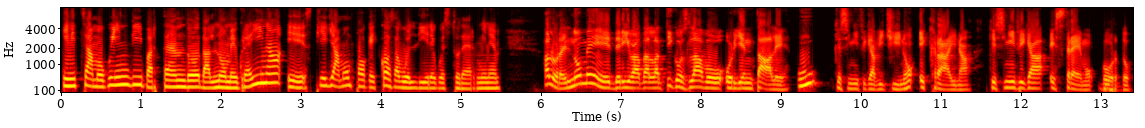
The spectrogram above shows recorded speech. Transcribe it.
Iniziamo quindi partendo dal nome Ucraina e spieghiamo un po' che cosa vuol dire questo termine. Allora, il nome deriva dall'antico slavo orientale U, che significa vicino, e Kraina, che significa estremo, bordo.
